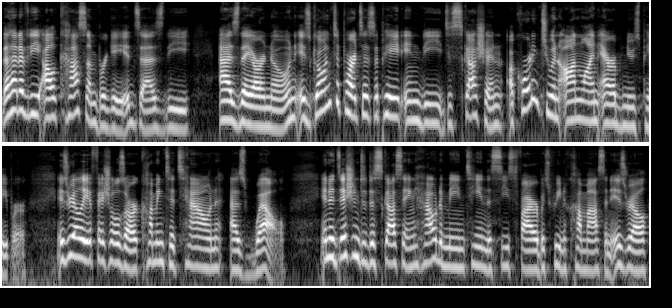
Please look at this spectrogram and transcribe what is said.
The head of the Al Qassam brigades, as the as they are known, is going to participate in the discussion, according to an online Arab newspaper. Israeli officials are coming to town as well. In addition to discussing how to maintain the ceasefire between Hamas and Israel,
